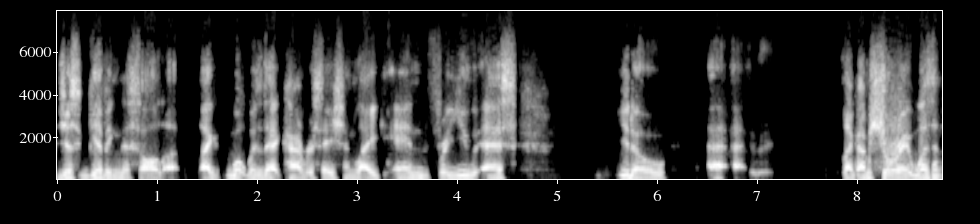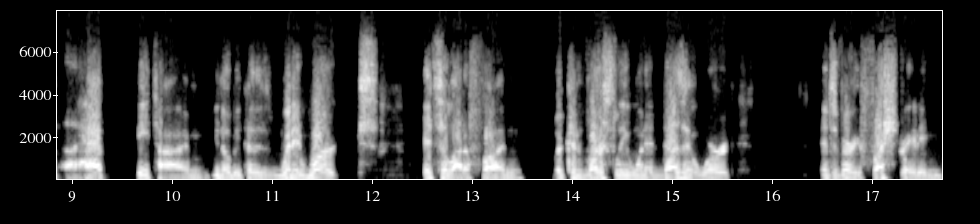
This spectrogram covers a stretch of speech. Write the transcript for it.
just giving this all up? Like, what was that conversation like? And for you, S, you know, I, like I'm sure it wasn't a happy time, you know, because when it works, it's a lot of fun but conversely, when it doesn't work, it's very frustrating.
